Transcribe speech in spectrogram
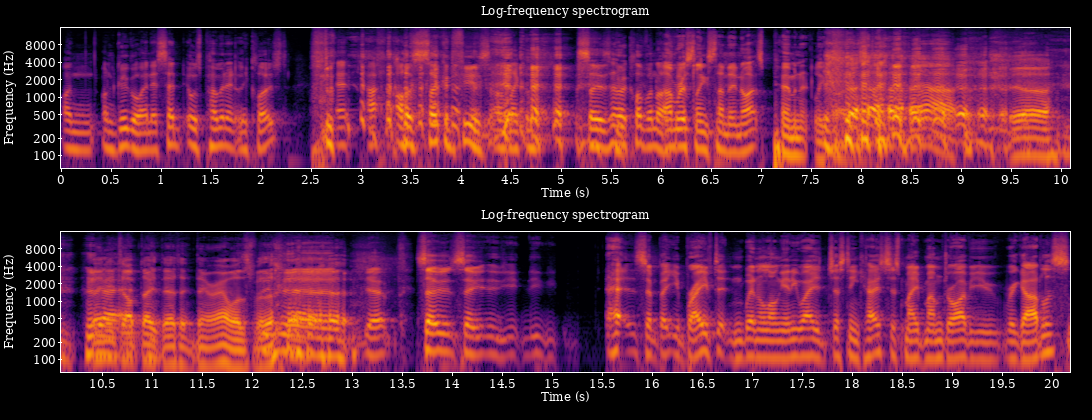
on, on Google and it said it was permanently closed. and I, I was so confused. I was like, so is there a club or not? Arm wrestling Sunday nights permanently. closed. Yeah, they Yeah. need to update their, their hours for that. yeah. yeah. So, so, you, you, ha- so, but you braved it and went along anyway, just in case. Just made mum drive you regardless.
